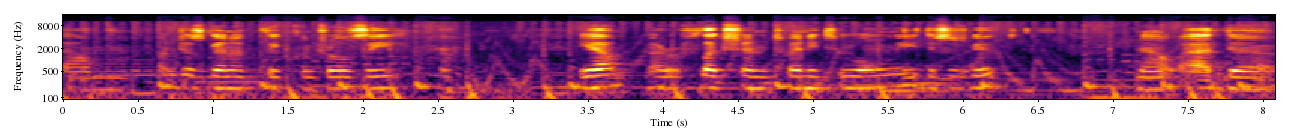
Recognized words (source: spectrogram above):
Um, I'm just gonna click Control Z. yeah, a reflection 22 only. This is good. Now add the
